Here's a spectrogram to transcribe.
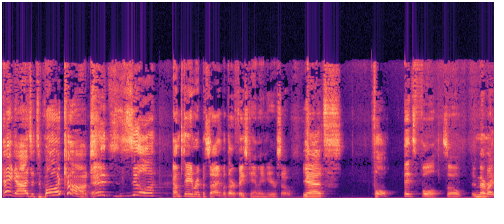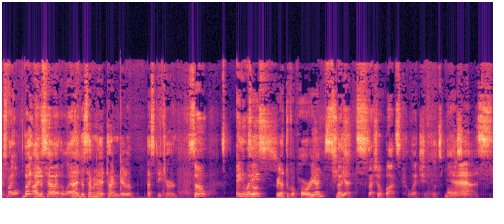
Hey guys, it's your boy Conch. It's Zilla. I'm staying right beside him with our face cam in here, so Yeah, it's full. it's full. So, Memory's But- full. but I just haven't. I just haven't had time to get a SD card. so, So anyways, we got the Vaporeon spe- GX. special bots collection. Let's. Yes.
